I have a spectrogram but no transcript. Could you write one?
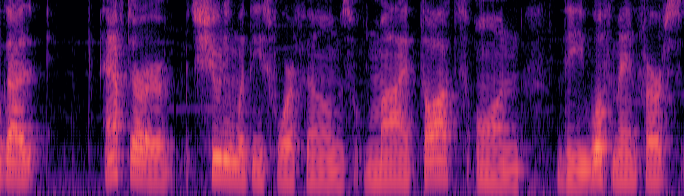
guys, after shooting with these four films, my thoughts on the Wolfman first,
